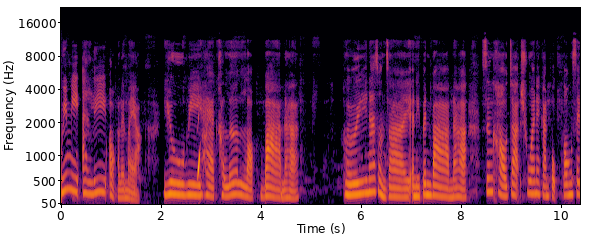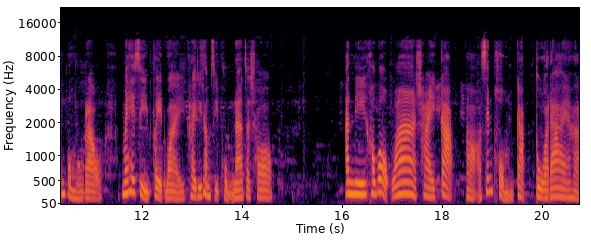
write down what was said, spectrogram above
วิมีแอลลี่ออกอะไรใหม่อะ UV Hair Color Lock Balm นะคะ เฮ้ย น่าสนใจ อันนี้เป็นบาล์มนะคะ ซึ่งเขาจะช่วยในการปกป้องเส้นผมของเรา ไม่ให้สีเฟดไว ใครที่ทำสีผมน่าจะชอบ อันนี้เขาบอกว่าใช้กับเเส้นผมกับตัวได้นะคะ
